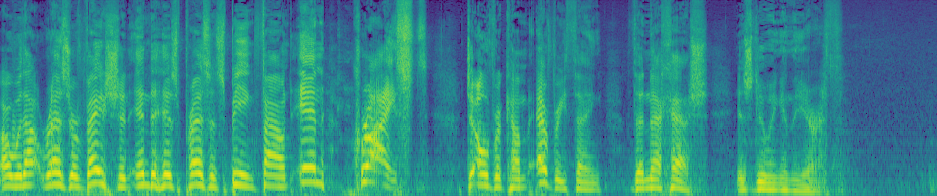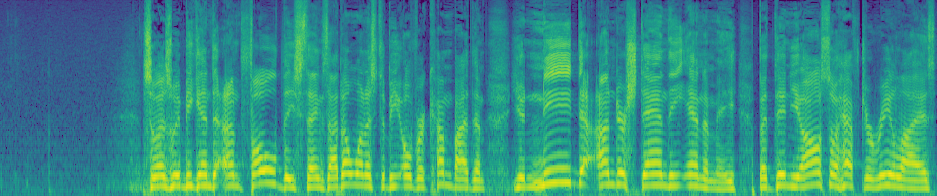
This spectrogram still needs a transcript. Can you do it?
or without reservation into his presence, being found in Christ to overcome everything the Nachash is doing in the earth. So, as we begin to unfold these things, I don't want us to be overcome by them. You need to understand the enemy, but then you also have to realize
